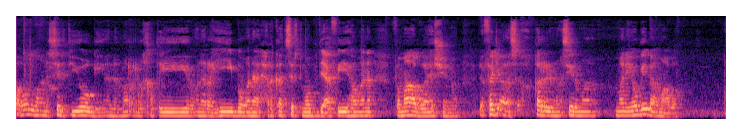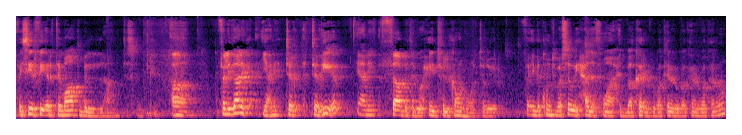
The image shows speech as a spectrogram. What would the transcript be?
والله أنا صرت يوغي أنا مرة خطير وأنا رهيب وأنا الحركات صرت مبدعة فيها وأنا فما أبغى إيش انه لا فجأة أقرر إنه أصير ما ماني يوغي لا ما أبغى. فيصير في ارتباط بال هذا التسليم آه فلذلك يعني التغ- التغيير يعني الثابت الوحيد في الكون هو التغيير. فإذا كنت بسوي حدث واحد بكرر وبكرر وبكرر وبكرره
